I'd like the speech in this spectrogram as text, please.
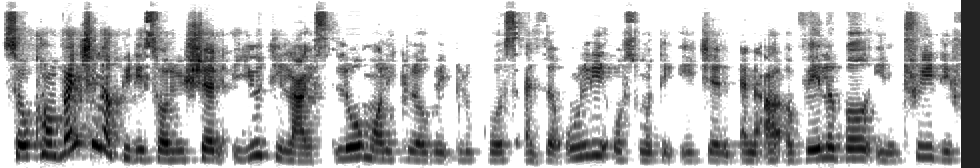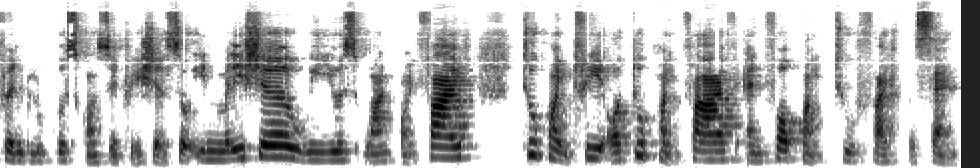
So conventional PD solution utilize low molecular weight glucose as the only osmotic agent and are available in three different glucose concentrations. So in Malaysia, we use 1.5, 2.3 or 2.5 and 4.25%.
